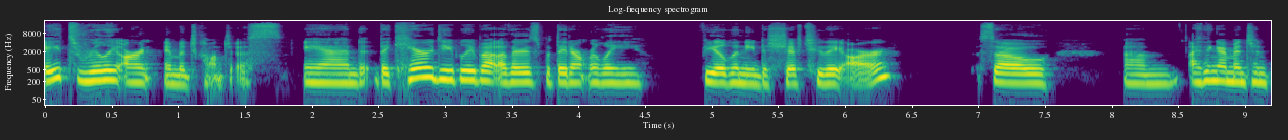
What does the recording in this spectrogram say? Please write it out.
eights really aren't image conscious and they care deeply about others, but they don't really feel the need to shift who they are. So um, I think I mentioned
